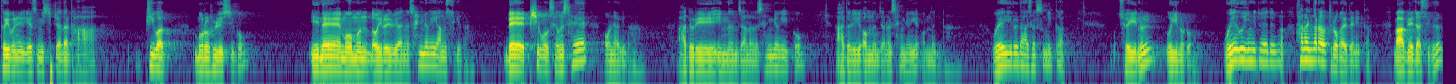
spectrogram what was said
그 이분이 예수님이 십자가에 다 피와 물을 흘리시고 이 내 몸은 너희를 위한 생명의 양식이다. 내 피로 세운 새 언약이다. 아들이 있는 자는 생명이 있고 아들이 없는 자는 생명이 없느니라. 왜 이를 다 하셨습니까? 죄인을 의인으로. 왜 의인이 돼야 되나? 하나님 나라 들어가야 되니까. 마귀의 자식을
